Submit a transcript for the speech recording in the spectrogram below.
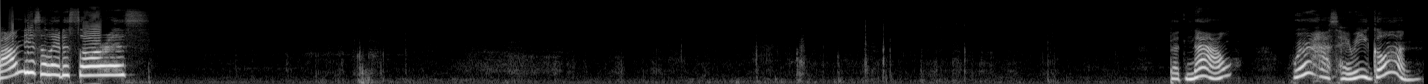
Found you, Scelidosaurus! But now, where has Harry gone?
